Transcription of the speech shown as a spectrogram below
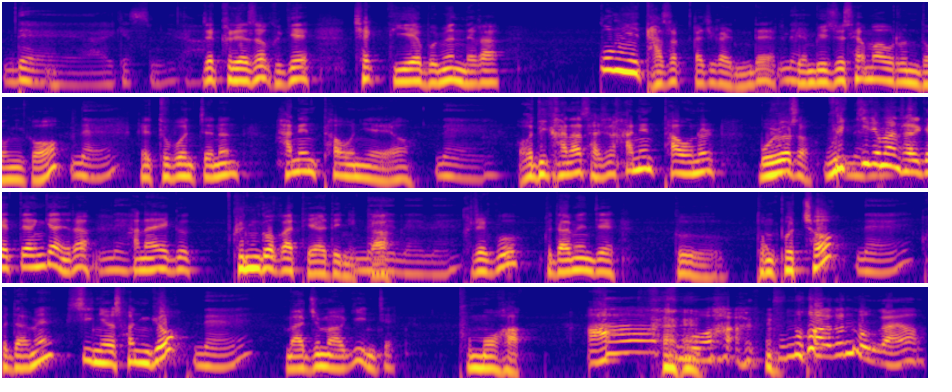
네, 알겠습니다. 이제 그래서 그게 책 뒤에 보면 내가 꿈이 다섯 가지가 있는데 그게 네. 미주 새마을 운동이고 네. 두 번째는 한인타운이에요. 네. 어디 가나 사실 한인타운을 모여서 우리끼리만 살겠다는 게 아니라 네. 하나의 그 근거가 돼야 되니까 네, 네, 네. 그리고 그 다음에 이제 그 동포처 네. 그 다음에 시니어 선교 네. 마지막이 이제 부모학 아, 부모학. 부모학은 뭔가요?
